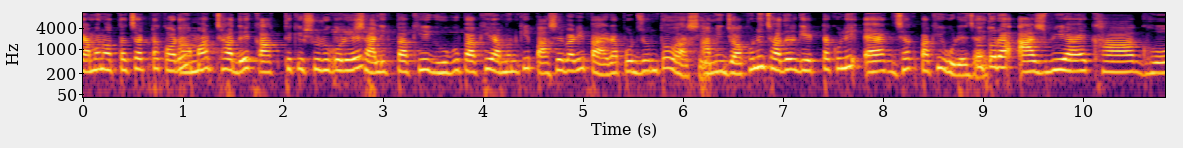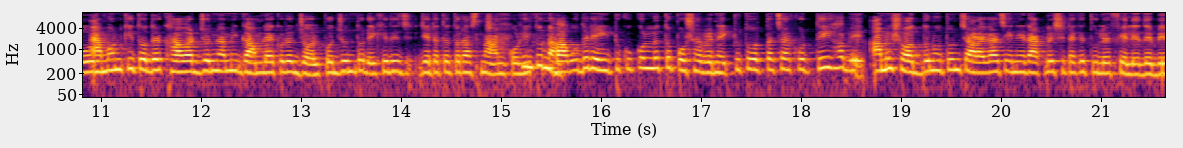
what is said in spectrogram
কেমন অত্যাচারটা করে? আমার ছাদে কাক থেকে শুরু করে শালিক পাখি ঘুঘু পাখি এমনকি পাশের বাড়ির পায়রা পর্যন্ত আসে। আমি যখনই ছাদের গেটটা খুলি এক ঝাঁক পাখি উড়ে যায়। তোরা আসবি আয় খা ঘো। এমনকি তোদের খাওয়ার জন্য আমি গামলায় করে জল পর্যন্ত রেখে দিই যেটাতে তোরা স্নান করি। কিন্তু না। বাবুদের এইটুকু করলে তো পোষাবে না একটু তো অত্যাচার করতেই হবে। আমি সদ্য নতুন চারা গাছ এনে রাখলে সেটাকে তুলে ফেলে দেবে।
